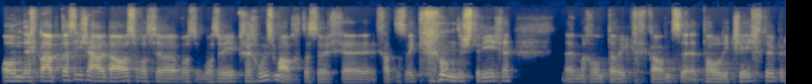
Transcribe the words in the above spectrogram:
Und ich glaube, das ist auch das, was, äh, was, was wirklich ausmacht. Also ich, äh, ich kann das wirklich unterstreichen. Äh, man kommt da wirklich ganz eine tolle Geschichte über.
